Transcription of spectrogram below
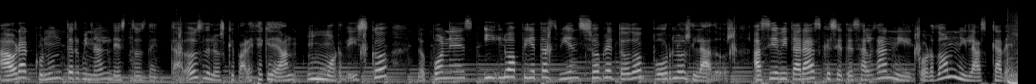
Ahora con un terminal de estos dentados, de los que parece que dan un mordisco, lo pones y lo aprietas bien sobre todo por los lados. Así evitarás que se te salgan ni el cordón ni las cadenas.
